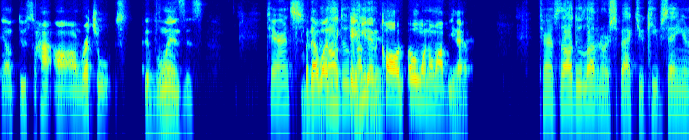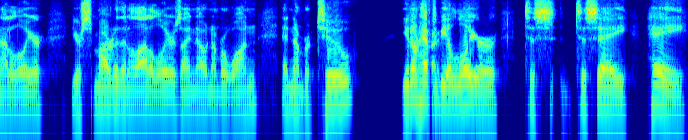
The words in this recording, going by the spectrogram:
you know, through some hi- uh, uh, retrospective lenses. Terrence. But that wasn't the case. He didn't call no one on my behalf. Terrence, with all due love and respect, you keep saying you're not a lawyer. You're smarter than a lot of lawyers I know. Number one, and number two, you don't have to be a lawyer to to say, "Hey,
